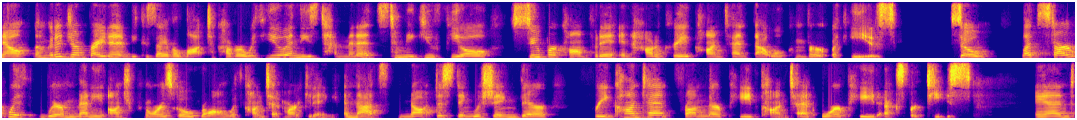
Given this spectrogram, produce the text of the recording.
Now, I'm going to jump right in because I have a lot to cover with you in these 10 minutes to make you feel super confident in how to create content that will convert with ease. So, let's start with where many entrepreneurs go wrong with content marketing, and that's not distinguishing their free content from their paid content or paid expertise. And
